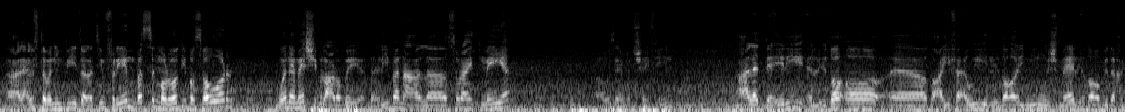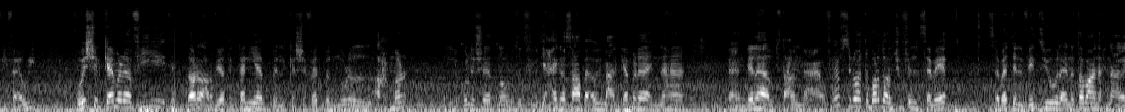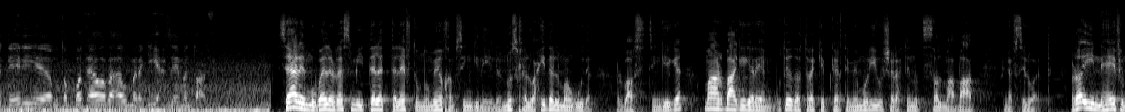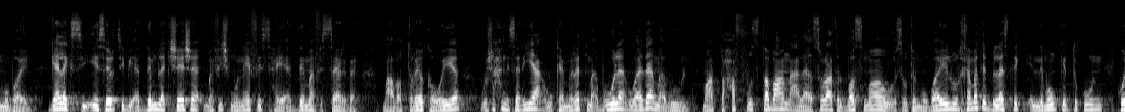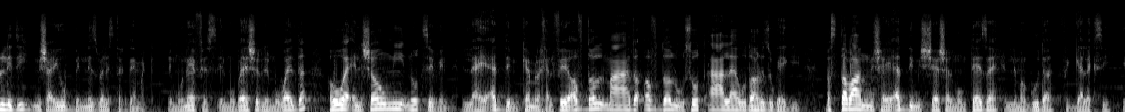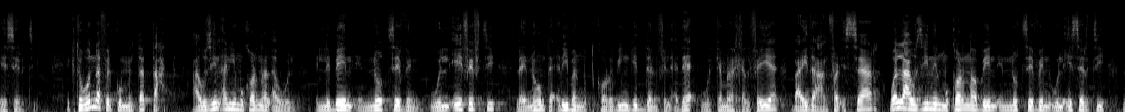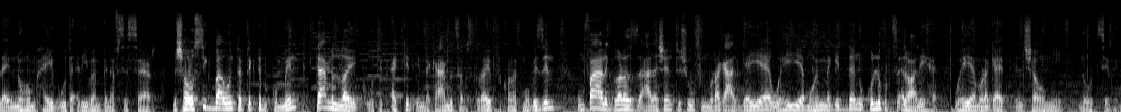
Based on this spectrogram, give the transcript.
على 1080 p 30 frame. بس المرة دي بصور وأنا ماشي بالعربية. تقريبا على سرعة 100 أو زي ما أنتم شايفين. على الدائري الإضاءة آه، ضعيفة قوي. الإضاءة يمين وشمال إضاءة بيضاء خفيفة قوي. في وش الكاميرا في ضهر العربيات التانية بالكشافات بالنور الأحمر اللي كل شوية تنور وتطفي. ودي حاجة صعبة قوي مع الكاميرا إنها تهندلها أو تتعامل معاها. وفي نفس الوقت برضه هنشوف الثبات ثبات الفيديو لأن طبعا إحنا على الدائري مطبات هوا بقى ومراجيح زي ما أنتم عارفين. سعر الموبايل الرسمي 3850 جنيه للنسخة الوحيدة اللي موجودة. 64 جيجا مع 4 جيجا RAM وتقدر تركب كارت memory وشريحتين اتصال مع بعض في نفس الوقت. رأيي النهائي في الموبايل. Galaxy A30 بيقدم لك شاشة مفيش منافس هيقدمها في السعر ده مع بطارية قوية وشحن سريع وكاميرات مقبولة وأداء مقبول. مع التحفظ طبعا على سرعة البصمة وصوت الموبايل والخامات البلاستيك اللي ممكن تكون كل دي مش عيوب بالنسبة لاستخدامك. المنافس المباشر للموبايل ده هو ال Xiaomi Note 7 اللي هيقدم كاميرا خلفية أفضل مع أداء أفضل وصوت أعلى وظهر زجاجي. بس طبعا مش هيقدم الشاشة الممتازة اللي موجودة في ال Galaxy A30 اكتبوا لنا في الكومنتات تحت. عاوزين أنهي مقارنة الأول؟ اللي بين ال Note 7 وال A50 لأنهم تقريبا متقاربين جدا في الأداء والكاميرا الخلفية بعيدا عن فرق السعر. ولا عاوزين المقارنة بين ال Note 7 وال A30 لأنهم هيبقوا تقريبا بنفس السعر. مش هوصيك بقى وأنت بتكتب ال comment تعمل like وتتأكد إنك عامل subscribe في قناة Mobizil ومفعل الجرس علشان تشوف المراجعة الجاية وهي مهمة جدا وكلكم بتسألوا عليها وهي مراجعة ال Xiaomi Note 7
